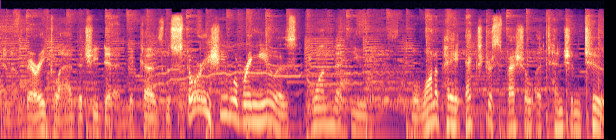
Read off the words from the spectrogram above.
And I'm very glad that she did because the story she will bring you is one that you will want to pay extra special attention to,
